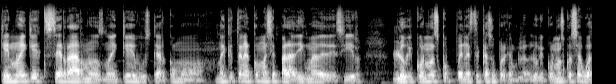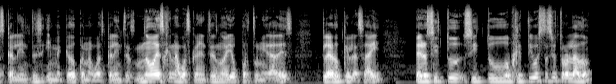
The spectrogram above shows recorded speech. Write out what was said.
que no hay que cerrarnos, no hay que buscar como, no hay que tener como ese paradigma de decir, lo que conozco, en este caso, por ejemplo, lo que conozco es Aguascalientes y me quedo con Aguascalientes. No es que en Aguascalientes no haya oportunidades, claro que las hay, pero si tu, si tu objetivo está hacia otro lado,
